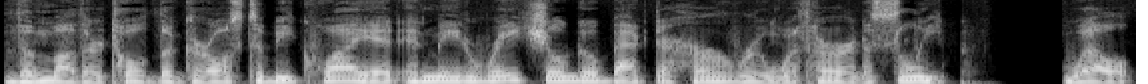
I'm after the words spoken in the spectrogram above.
The mother told the girls to be quiet and made Rachel go back to her room with her to sleep. Well,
